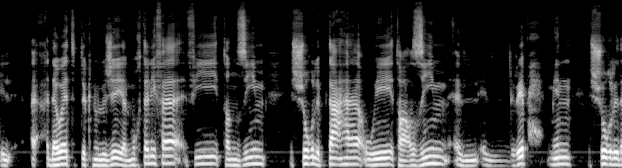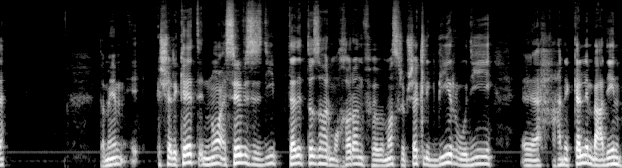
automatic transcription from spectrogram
الادوات التكنولوجية المختلفة في تنظيم الشغل بتاعها وتعظيم ال- الربح من الشغل ده. تمام؟ الشركات النوع ال services دي ابتدت تظهر مؤخرا في مصر بشكل كبير ودي آه، هنتكلم بعدين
